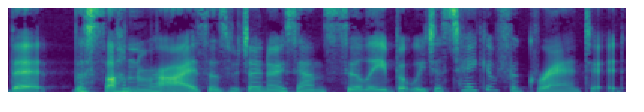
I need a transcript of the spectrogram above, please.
that the sun rises, which I know sounds silly, but we just take it for granted.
